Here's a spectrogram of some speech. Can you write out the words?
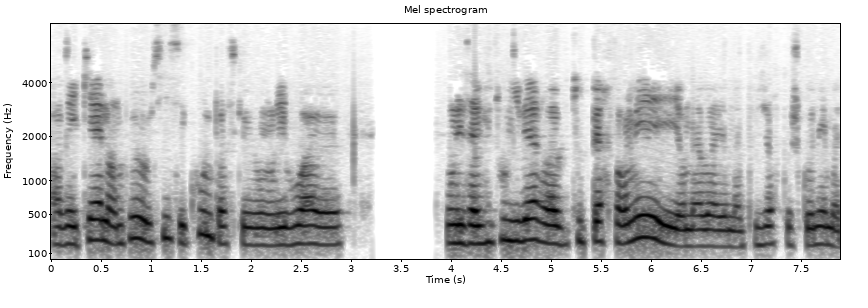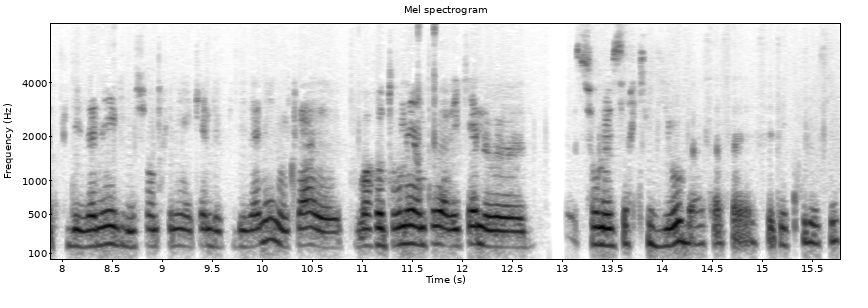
avec elles un peu aussi, c'est cool parce qu'on les voit, on les a vues tout l'hiver toutes performer et en a, ouais, en a plusieurs que je connais moi depuis des années, que je me suis entraînée avec elles depuis des années, donc là pouvoir retourner un peu avec elles sur le circuit du bah, ça, c'était cool aussi.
